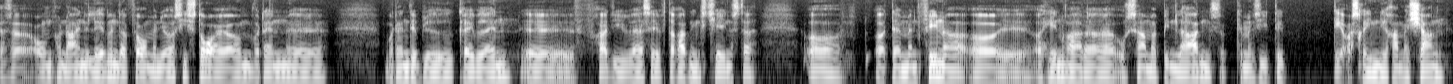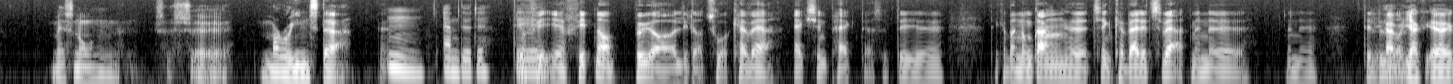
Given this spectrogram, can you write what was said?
altså oven på 9-11, der får man jo også historier om, hvordan, øh, hvordan det er blevet grebet an øh, fra diverse efterretningstjenester. Og, og da man finder og, øh, og henretter Osama Bin Laden, så kan man sige, det, det er også rimelig ramachan med sådan nogle øh, marines der. Mm, jamen det er det. Det, det er jo fedt, ja, fedt, når bøger og litteratur kan være action-packed. Altså det, øh, det kan man nogle gange øh, tænke kan være lidt svært, men, øh, men øh, det lyder. Jeg, jeg, jeg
